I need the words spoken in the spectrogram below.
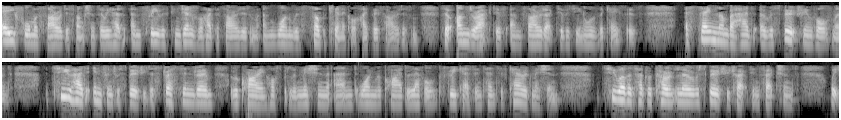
a form of thyroid dysfunction. So we had um, three with congenital hypothyroidism and one with subclinical hypothyroidism. So underactive um, thyroid activity in all of the cases. A same number had a respiratory involvement, Two had infant respiratory distress syndrome requiring hospital admission, and one required level three care, so intensive care admission. Two others had recurrent lower respiratory tract infections. which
